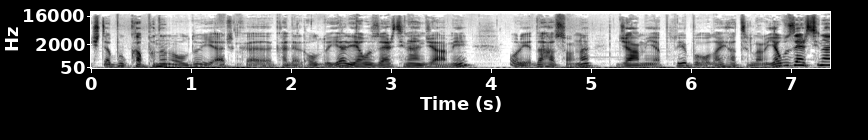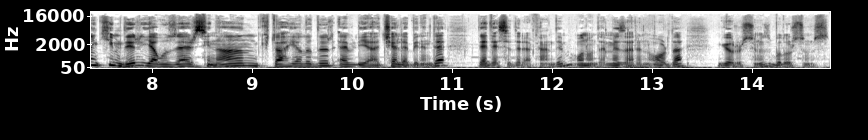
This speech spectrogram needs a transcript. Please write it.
İşte bu kapının olduğu yer kale olduğu yer Yavuz Ersinan Camii. Oraya daha sonra cami yapılıyor. Bu olay hatırlanıyor. Yavuz Ersinan kimdir? Yavuz Ersinan Kütahyalıdır. Evliya Çelebi'nin de dedesidir efendim. Onun da mezarını orada görürsünüz, bulursunuz.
